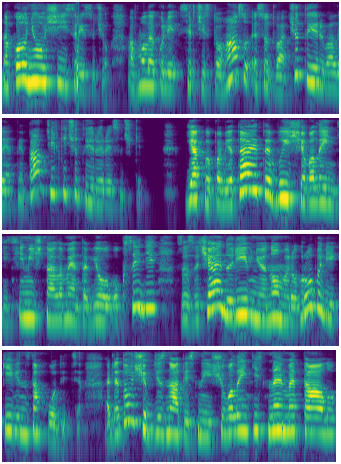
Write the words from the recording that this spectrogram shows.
навколо нього 6 рисочок, а в молекулі сірчистого газу СО2 4-валентний, там тільки 4 рисочки. Як ви пам'ятаєте, вища валентність хімічного елемента в його оксиді зазвичай дорівнює номеру групи, в якій він знаходиться. А для того, щоб дізнатись нижчу валентність не металу,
